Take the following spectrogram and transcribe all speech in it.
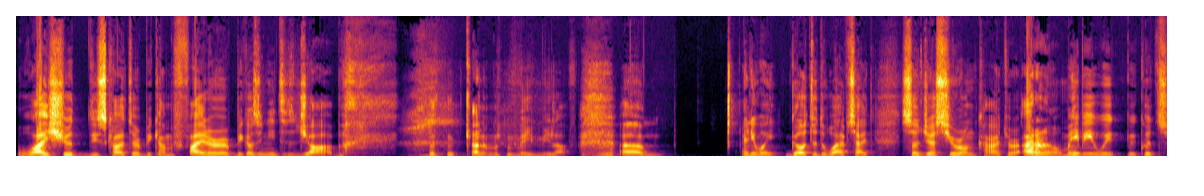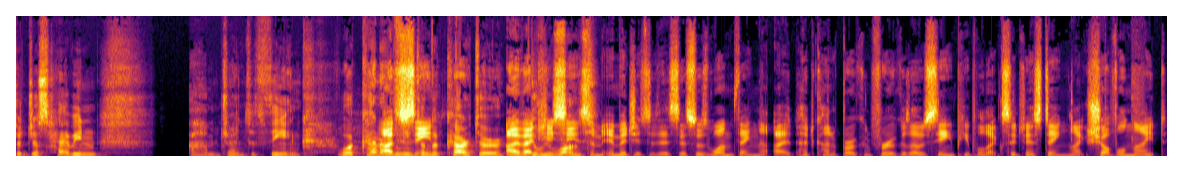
why should this character become a fighter? Because he needs a job. kind of made me laugh. Um, Anyway, go to the website, suggest your own character. I don't know. Maybe we, we could suggest having. I'm trying to think. What kind of I've Nintendo seen- character I've actually seen some images of this. This was one thing that I had kind of broken through because I was seeing people like suggesting like Shovel Knight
